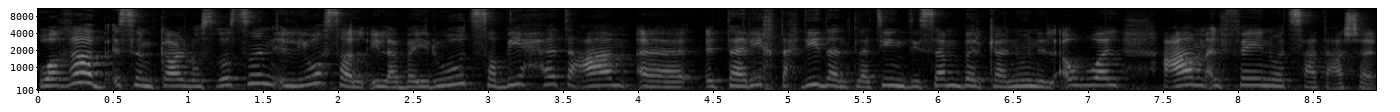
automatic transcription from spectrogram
وغاب اسم كارلوس غصن اللي وصل إلى بيروت صبيحة عام آه التاريخ تحديدا 30 ديسمبر كانون الأول عام 2019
